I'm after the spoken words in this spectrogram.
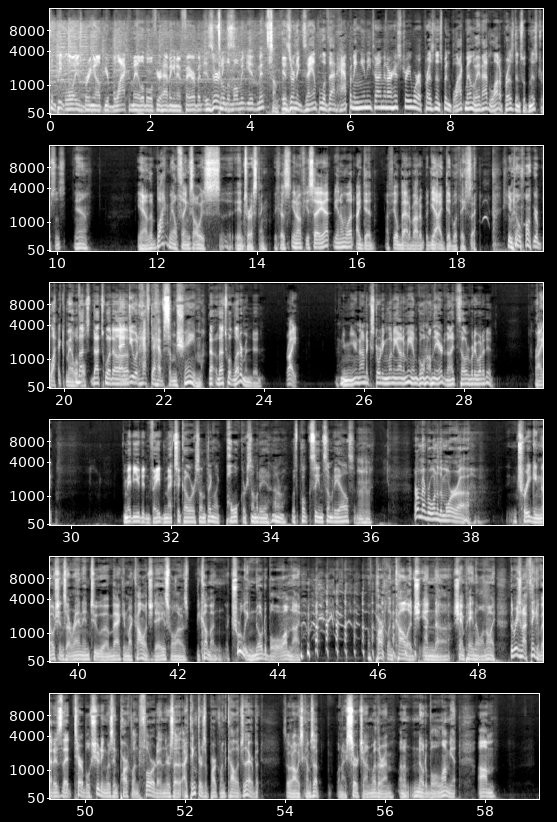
that's what people always bring up. You're blackmailable if you're having an affair. But is there Until an the moment you admit something. is there an example of that happening anytime in our history where a president's been blackmailed? We've had a lot of presidents with mistresses. Yeah. Yeah, the blackmail thing's always uh, interesting because, you know, if you say it, you know what, I did. I feel bad about it, but yeah, I did what they said. You're no longer blackmailable. That's that's what uh, and you would have to have some shame. that- that's what Letterman did. Right. You're not extorting money out of me. I'm going on the air tonight to tell everybody what I did. Right. Maybe you'd invade Mexico or something like Polk or somebody. I don't know. Was Polk seeing somebody else? I remember one of the more uh, intriguing notions I ran into uh, back in my college days while I was becoming a truly notable alumni of Parkland College in uh, Champaign, Illinois. The reason I think of it is that terrible shooting was in Parkland, Florida, and there's a I think there's a Parkland College there, but so it always comes up when I search on whether I'm a notable alum yet. Um,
